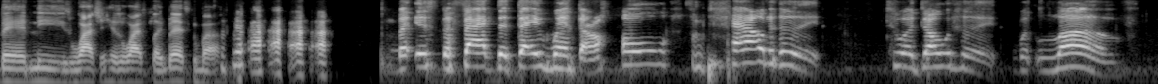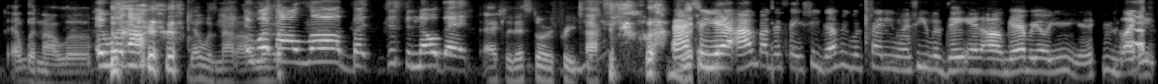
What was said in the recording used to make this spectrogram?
bad knees watching his wife play basketball. But it's the fact that they went their whole from childhood to adulthood with love. That wasn't all love. It wasn't all, that was not all. it wasn't love. all love, but just to know that Actually, that story is pretty toxic. Actually, yeah, I was about to say she definitely was petty when she was dating um Gabrielle Union. Like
